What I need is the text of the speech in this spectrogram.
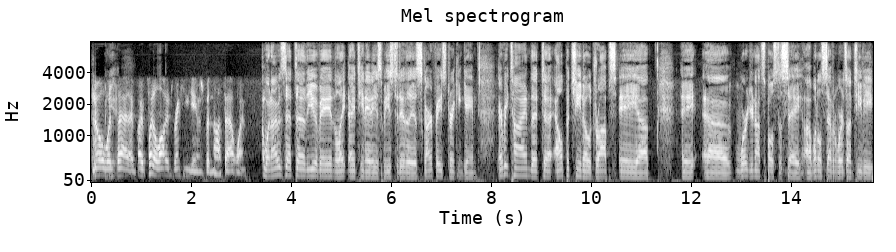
No, what's that? I've, I've played a lot of drinking games, but not that one. When I was at uh, the U of A in the late 1980s, we used to do the Scarface drinking game. Every time that uh, Al Pacino drops a uh, a uh, word you're not supposed to say, uh, one of those seven words on TV,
